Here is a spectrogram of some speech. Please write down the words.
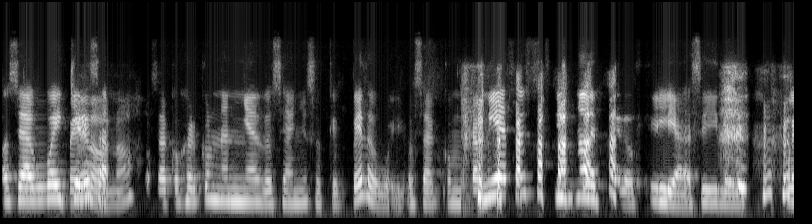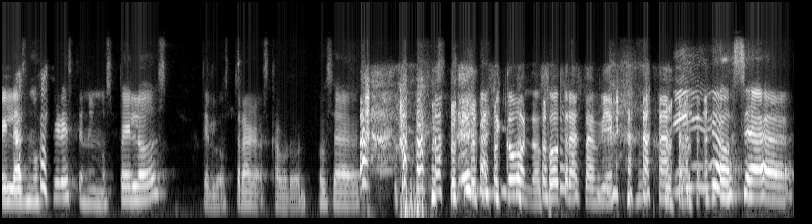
O sea, güey, ¿quieres ¿no? o sea, coger con una niña de 12 años o qué pedo, güey? O sea, como que a mí eso es signo de pedofilia, así de, güey, las mujeres tenemos pelos, te los tragas, cabrón. O sea. Así como nosotras también. sí, o sea.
